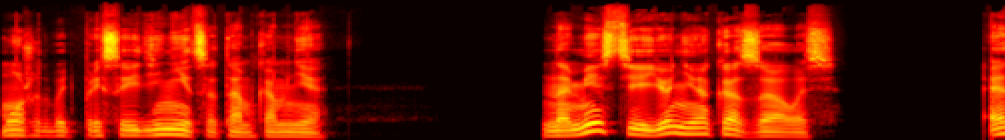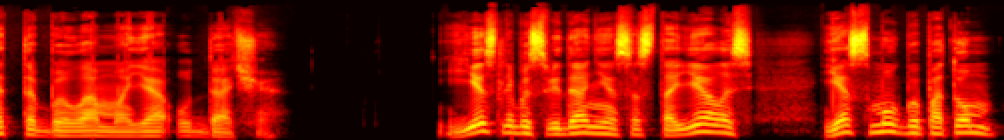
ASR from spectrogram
может быть, присоединится там ко мне. На месте ее не оказалось. Это была моя удача. Если бы свидание состоялось, я смог бы потом,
